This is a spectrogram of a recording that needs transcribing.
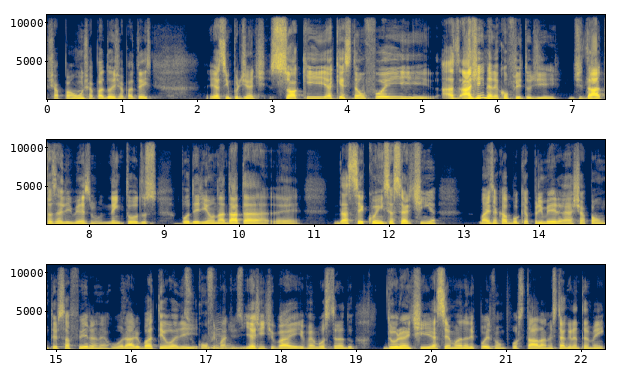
Chapa 1, chapa 2, chapa 3 e assim por diante. Só que a questão foi a agenda, né? Conflito de, de datas ali mesmo. Nem todos poderiam na data é, da sequência certinha. Mas acabou que a primeira é a chapa 1 terça-feira, né? O horário bateu ali. Isso, confirmadíssimo. E a gente vai, vai mostrando durante a semana depois, vamos postar lá no Instagram também,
